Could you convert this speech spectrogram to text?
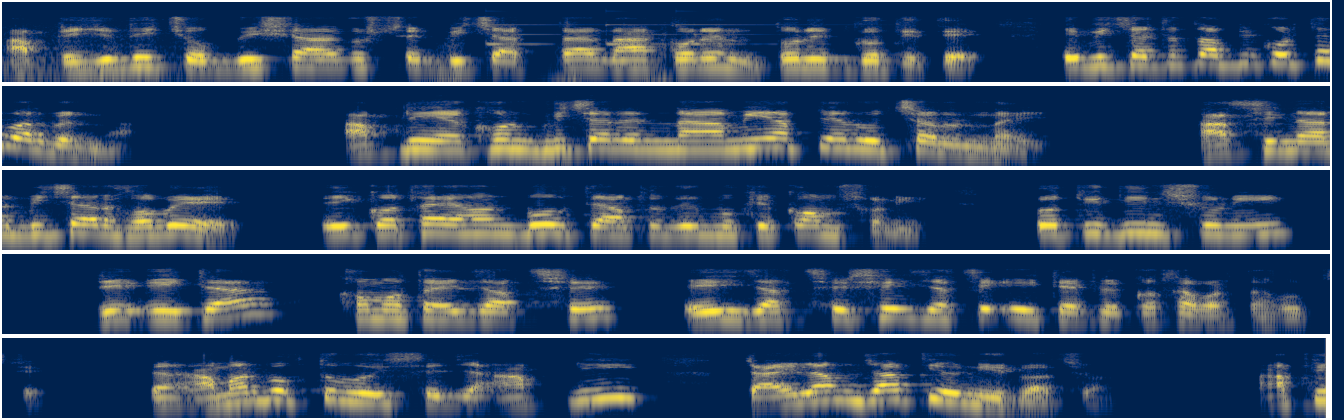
আপনি যদি চব্বিশে আগস্টের বিচারটা না করেন তড়িৎ গতিতে, এই বিচারটা তো আপনি করতে পারবেন না। আপনি এখন বিচারের নামই আপনার উচ্চারণ নাই। হাসিনার বিচার হবে, এই কথা এখন বলতে আপনাদের মুখে কম শুনি। প্রতিদিন শুনি যে এইটা ক্ষমতায় যাচ্ছে, এই যাচ্ছে, সেই যাচ্ছে, এই টাইপের কথাবার্তা হচ্ছে। আমার বক্তব্য হচ্ছে যে আপনি চাইলাম জাতীয় নির্বাচন, আপনি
